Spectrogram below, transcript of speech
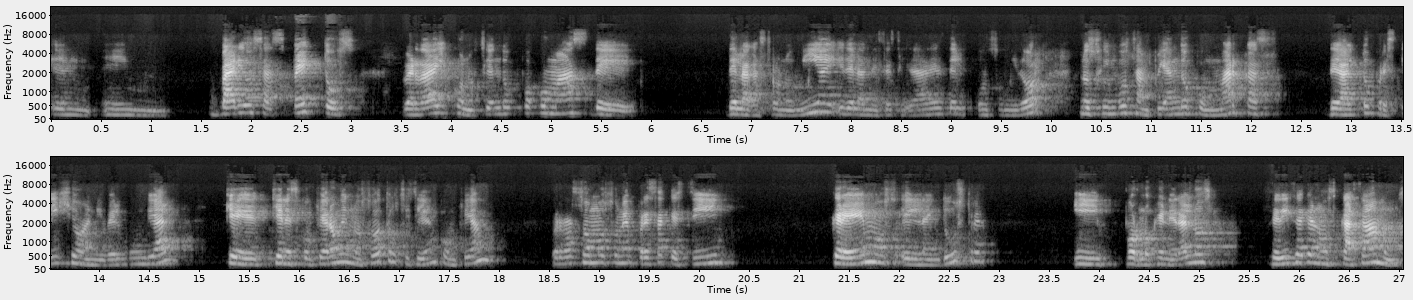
en, en, varios aspectos, ¿verdad? Y conociendo un poco más de, de la gastronomía y de las necesidades del consumidor, nos fuimos ampliando con marcas de alto prestigio a nivel mundial, que quienes confiaron en nosotros y siguen confiando, ¿verdad? Somos una empresa que sí creemos en la industria y por lo general nos, se dice que nos casamos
